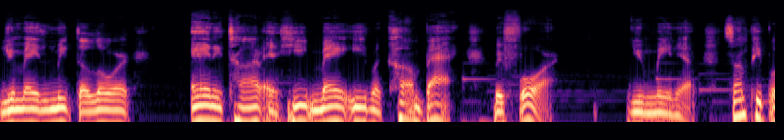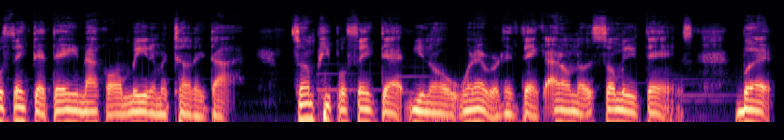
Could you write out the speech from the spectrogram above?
You may meet the Lord anytime and he may even come back before you meet him. Some people think that they not going to meet him until they die. Some people think that, you know, whatever they think. I don't know. There's so many things, but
